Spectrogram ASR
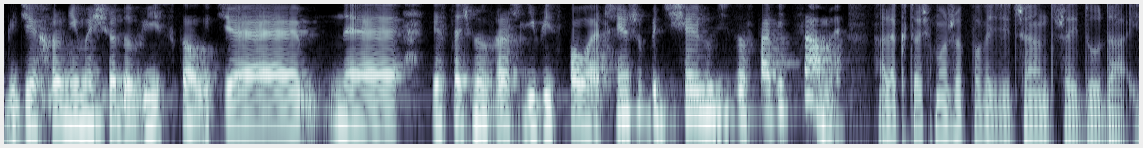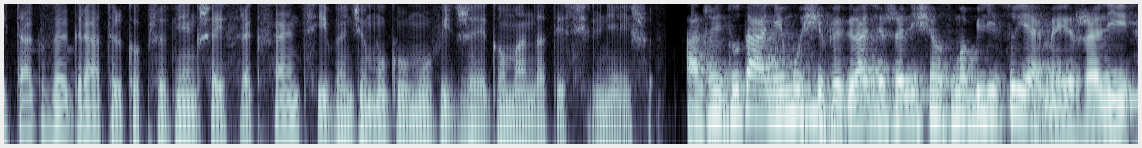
gdzie chronimy środowisko, gdzie e, jesteśmy wrażliwi społecznie, żeby dzisiaj ludzi zostawić samych. Ale ktoś może powiedzieć, że Andrzej Duda i tak wygra, tylko przy większej frekwencji będzie mógł mówić, że jego mandat jest silniejszy. Andrzej Duda nie musi wygrać, jeżeli się zmobilizujemy, jeżeli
